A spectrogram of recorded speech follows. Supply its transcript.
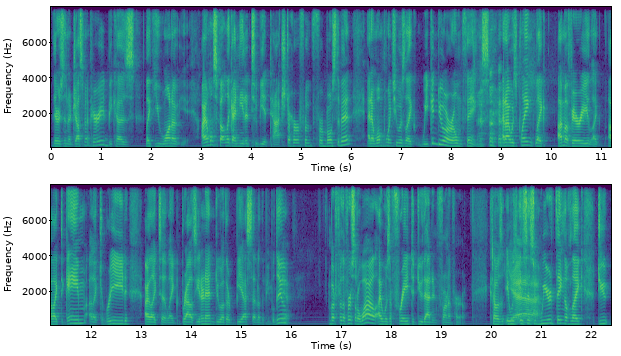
There's an adjustment period because like you want to. I almost felt like I needed to be attached to her for for most of it. And at one point, she was like, "We can do our own things," and I was playing like I'm a very like I like to game. I like to read. I like to like browse the internet and do other BS that other people do. Yeah. But for the first little while, I was afraid to do that in front of her. Cause I was, it was, it's this weird thing of like, do you,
